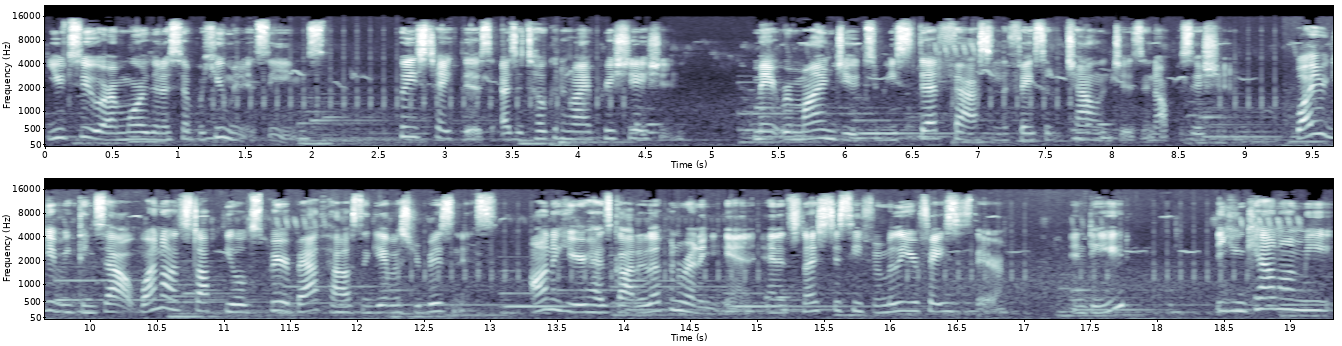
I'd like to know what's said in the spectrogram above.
You too are more than a simple human, it seems. Please take this as a token of my appreciation. May it remind you to be steadfast in the face of challenges and opposition. While you're giving things out, why not stop the old spirit bathhouse and give us your business? Anna here has got it up and running again, and it's nice to see familiar faces there. Indeed? You can count on me,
